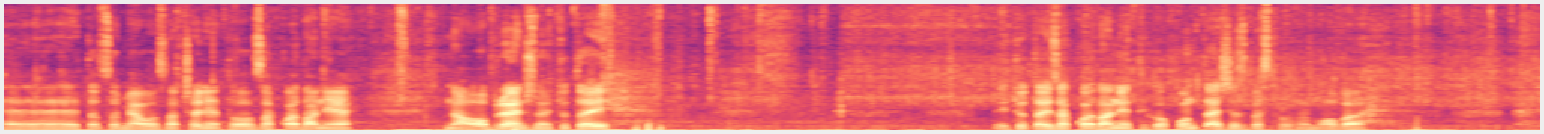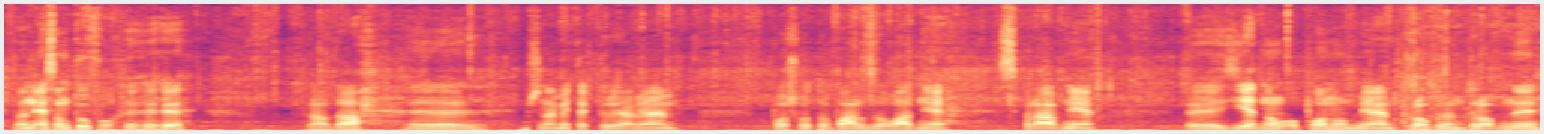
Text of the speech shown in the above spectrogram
E, To, co miało znaczenie, to zakładanie na obręcz. No i tutaj i tutaj zakładanie tych opon też jest bezproblemowe. To nie są tufo, prawda? E, Przynajmniej te, które ja miałem, poszło to bardzo ładnie, sprawnie. E, Z jedną oponą miałem problem drobny.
